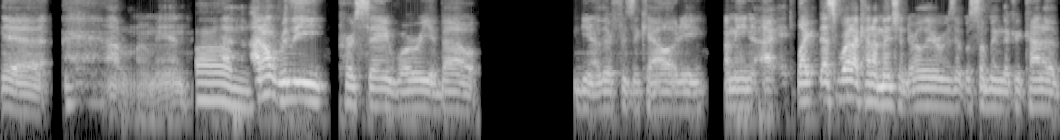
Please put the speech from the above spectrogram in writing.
Yeah, I don't know, man. Um, I don't really per se worry about you know their physicality. I mean, I like that's what I kind of mentioned earlier was it was something that could kind of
